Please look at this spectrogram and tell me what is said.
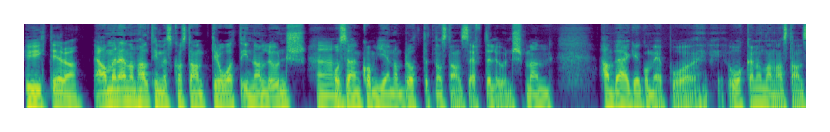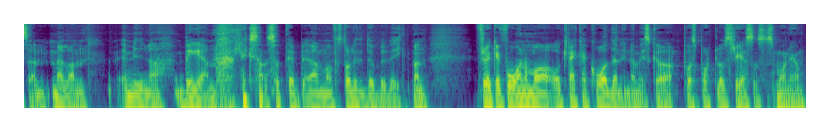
Hur gick det då? Ja, men en och en halv timmes konstant gråt innan lunch ja. och sen kom genombrottet någonstans efter lunch. Men han vägrar gå med på att åka någon annanstans än mellan mina ben. Liksom, så att det, man får stå lite dubbelvikt. Men försöker få honom att knäcka koden innan vi ska på sportlovsresa så småningom.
